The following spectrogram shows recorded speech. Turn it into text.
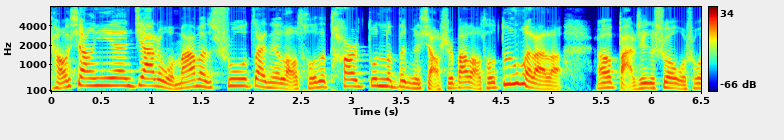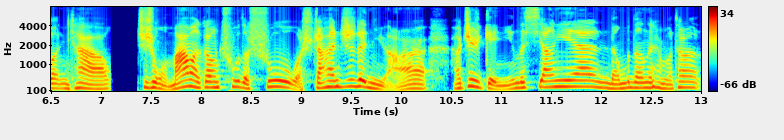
条香烟，夹着我妈妈的书，在那老头的摊儿蹲了半个小时，把老头蹲回来了，然后把这个说，我说你看啊。这是我妈妈刚出的书，我是张涵之的女儿，然后这是给您的香烟，能不能那什么？他说：“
